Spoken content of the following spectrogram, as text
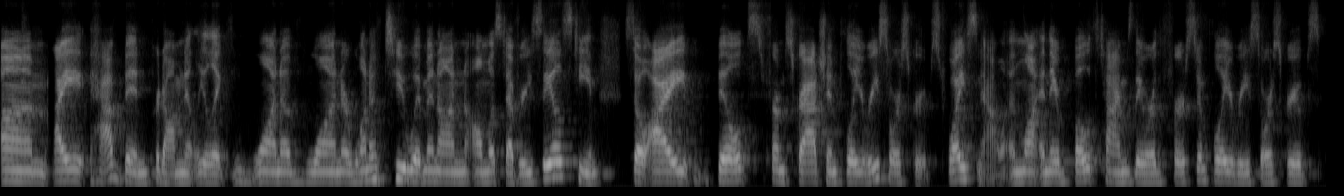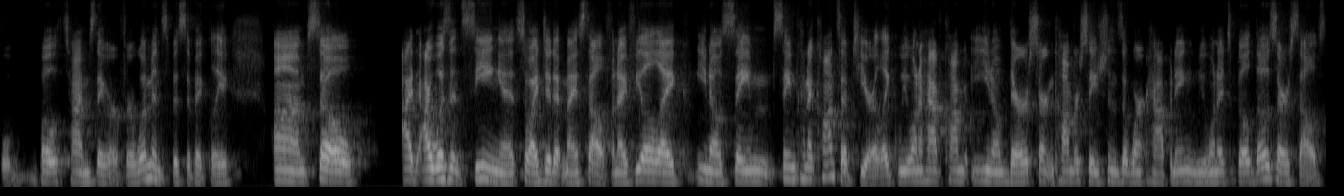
um, I have been predominantly like one of one or one of two women on almost every sales team. So I built from scratch employee resource groups twice now, and and they're both times they were the first employee resource groups. Both times they were for women specifically. Um, so I, I wasn't seeing it so i did it myself and i feel like you know same same kind of concept here like we want to have com- you know there are certain conversations that weren't happening we wanted to build those ourselves.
